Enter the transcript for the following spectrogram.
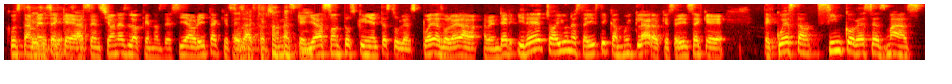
Justamente que ascensión es lo que nos decía ahorita, que son las personas que ya son tus clientes, tú les puedes volver a, a vender. Y de hecho, hay una estadística muy clara que se dice que te cuesta cinco veces más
